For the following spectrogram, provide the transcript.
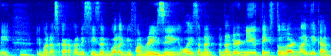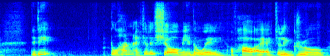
ini hmm. di mana sekarang kan di season gue lagi fundraising wah it's another new things to learn lagi kan jadi Tuhan actually show me the way of how I actually grow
